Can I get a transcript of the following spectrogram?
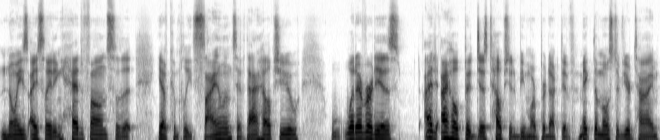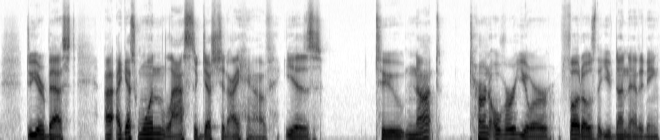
noise isolating headphones so that you have complete silence if that helps you. Whatever it is, I, I hope it just helps you to be more productive. Make the most of your time, do your best. Uh, I guess one last suggestion I have is to not turn over your photos that you've done editing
